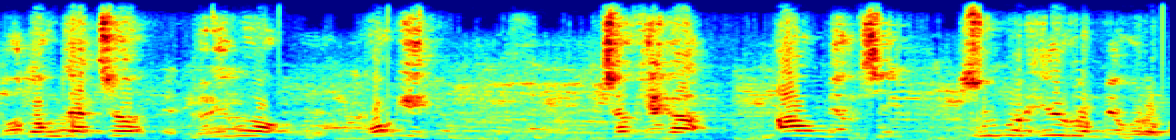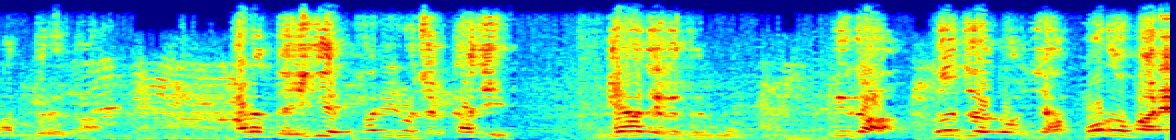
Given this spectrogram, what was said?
노동자 측, 그리고 고기 척 해가 9명씩 27명으로 만들어가 하는데 이게 8.15 전까지 해야 되거든요. 그러니까 늦어도 이제 한 보름 만에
